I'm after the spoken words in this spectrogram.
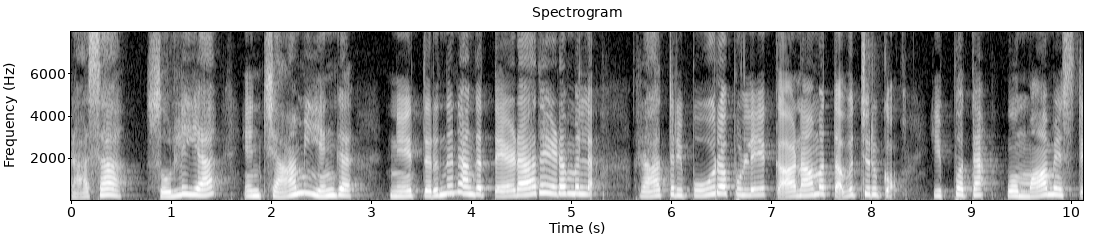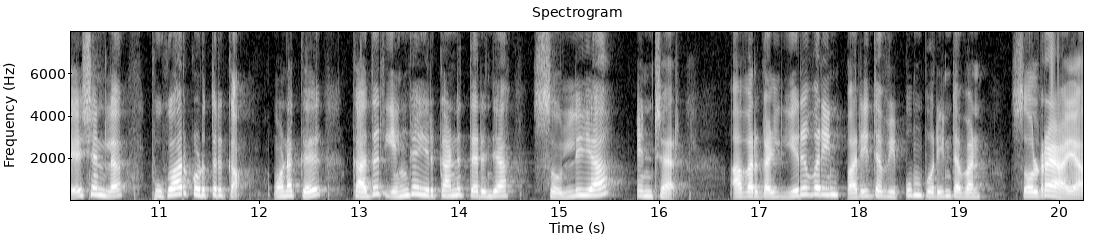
ராசா சொல்லியா என் சாமி எங்க? நேத்திருந்து நாங்க தேடாத இடமில்ல. ராத்திரி பூரா புள்ளைய காணாம தவிச்சிருக்கோம். இப்போத்தான் உன் மாமே ஸ்டேஷன்ல புகார் கொடுத்துருக்கான். உனக்கு கதிர் எங்க இருக்கான்னு தெரிஞ்சா சொல்லியா என்றார். அவர்கள் இருவரின் பரிதவிப்பும் புரிந்தவன் சொல்றேன் ஆயா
